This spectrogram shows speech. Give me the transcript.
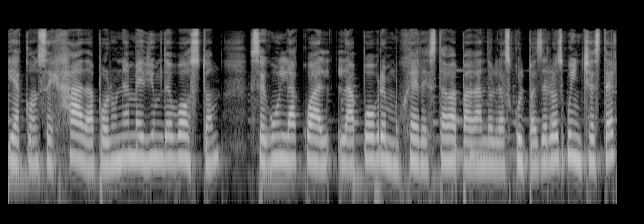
y aconsejada por una medium de Boston, según la cual la pobre mujer estaba pagando las culpas de los Winchester,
